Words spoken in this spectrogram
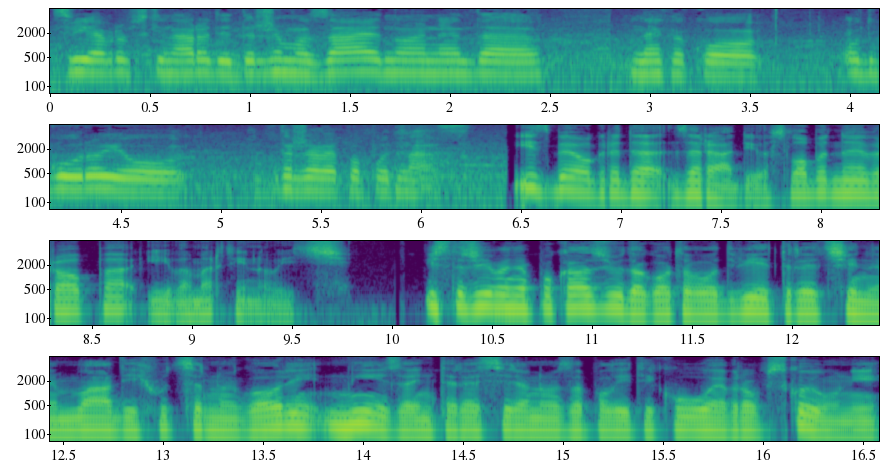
svi evropski narodi držimo zajedno, a ne da nekako odguruju države poput nas. Iz Beograda za radio Slobodna Evropa Iva Martinović. Istraživanja pokazuju da gotovo dvije trećine mladih u Crnoj Gori nije zainteresirano za politiku u Evropskoj uniji.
